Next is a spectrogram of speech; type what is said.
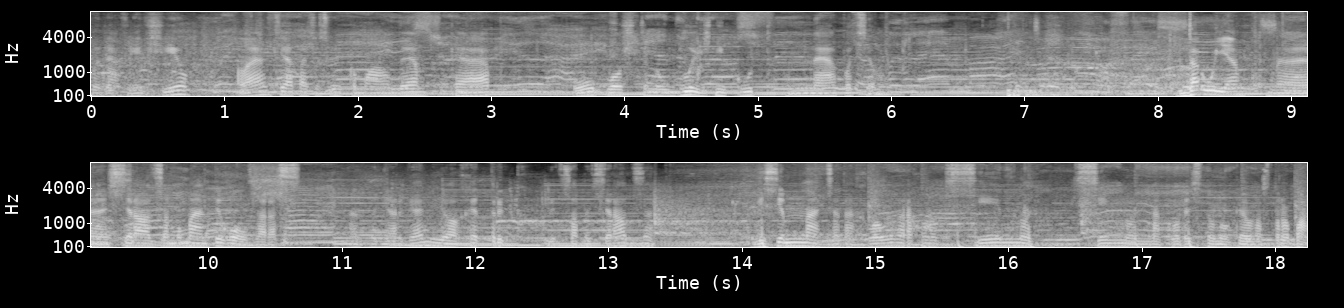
видих м'ячів, але атаці своєї команди Кеп у площину в ближній кут не поцілив. Дарує е, Сірадзе моменти гол зараз. Антоні Аргеліо, хет-трик від себе Сірадзе. 18-та хвилина, рахунок 7-0. 7-0 на користь Нунуки Гостроба.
